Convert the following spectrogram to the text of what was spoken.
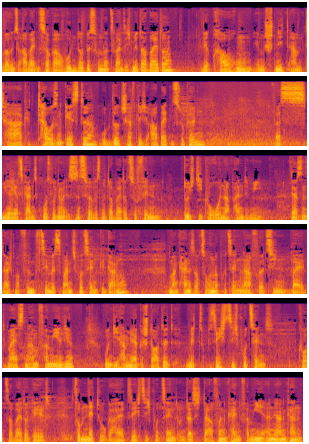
Bei uns arbeiten ca. 100 bis 120 Mitarbeiter. Wir brauchen im Schnitt am Tag 1000 Gäste, um wirtschaftlich arbeiten zu können. Was wir jetzt ganz groß Problem ist, einen Service-Mitarbeiter zu finden durch die Corona-Pandemie. Da sind, sag ich mal, 15 bis 20 Prozent gegangen. Man kann es auch zu 100 Prozent nachvollziehen, weil die meisten haben Familie und die haben ja gestartet mit 60 Prozent Kurzarbeitergeld, vom Nettogehalt 60 Prozent. Und dass ich davon keine Familie ernähren kann,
